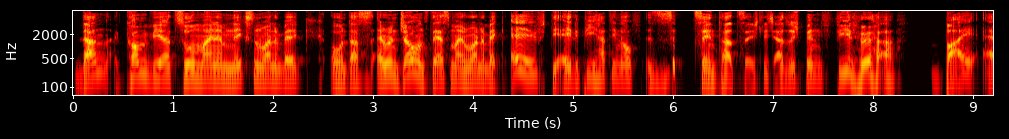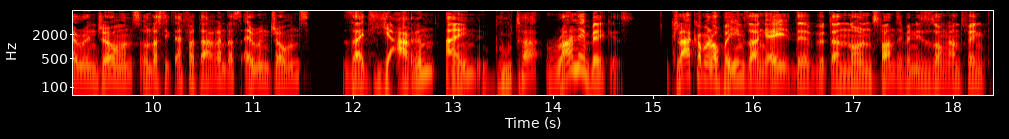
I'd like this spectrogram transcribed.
Dann kommen wir zu meinem nächsten Running Back und das ist Aaron Jones. Der ist mein Running Back 11. Die ADP hat ihn auf 17 tatsächlich. Also ich bin viel höher bei Aaron Jones und das liegt einfach daran, dass Aaron Jones seit Jahren ein guter Running Back ist. Klar kann man auch bei ihm sagen, ey, der wird dann 29, wenn die Saison anfängt.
